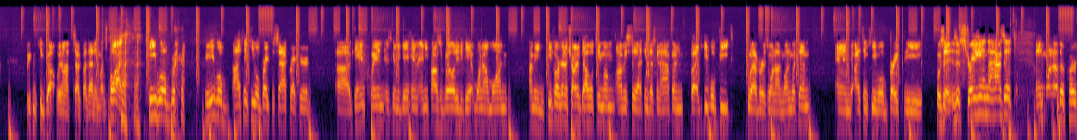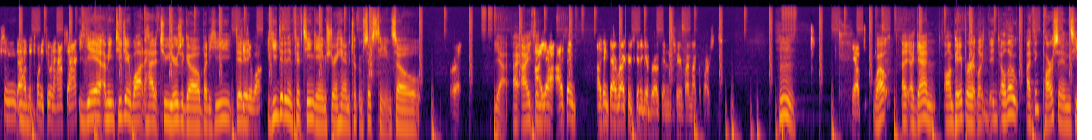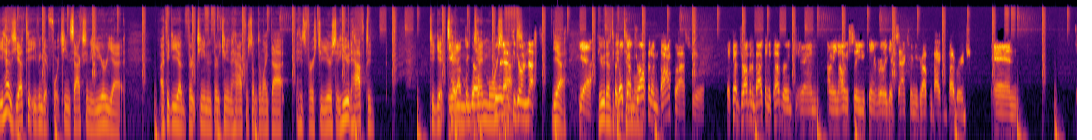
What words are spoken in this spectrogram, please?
We can keep going. We don't have to talk about that anymore. But he will. He will. I think he will break the sack record. Uh, Dan Quinn is going to get him any possibility to get one on one. I mean, people are going to try to double team him. Obviously, I think that's going to happen. But he will beat whoever is one on one with him, and I think he will break the. What was it? Is it Strahan that has it, and one other person that had the 22 and a half sacks? yeah. I mean, T.J. Watt had it two years ago, but he did it. Watt. He did it in 15 games. Strahan it took him 16. So Right. yeah, I, I Uh, think. yeah, I think I think that record's going to get broken this year by Michael Parsons. Hmm. Yep. Well, I, again, on paper, although I think Parsons, he has yet to even get 14 sacks in a year yet. I think he had 13 and 13 and a half or something like that his first two years. So he would have to to get He 10, to go, 10 more he would sacks. have to go nuts. yeah, Yeah. he would have to But get they kept more. dropping him back last year. They kept dropping him back into coverage, and I mean, obviously, you can't really get sacks when you drop him back in coverage. And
